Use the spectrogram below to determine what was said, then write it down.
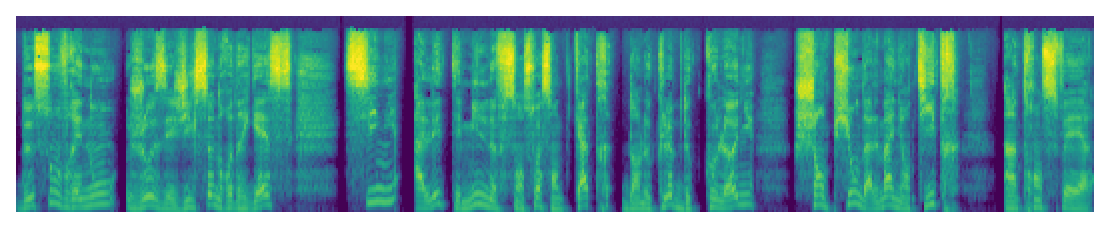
de son vrai nom José Gilson Rodriguez, signe à l'été 1964 dans le club de Cologne, champion d'Allemagne en titre, un transfert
